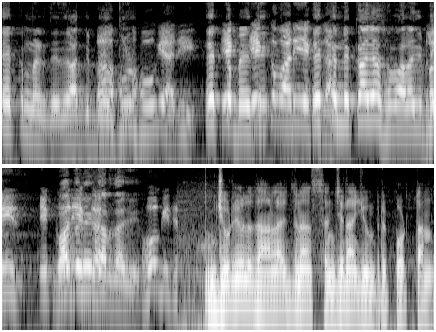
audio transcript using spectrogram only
ਇੱਕ ਮਿੰਟ ਦੇ ਦਿਓ ਅੱਜ ਬਾ ਬੇਨਤੀ ਹੁਣ ਹੋ ਗਿਆ ਜੀ ਇੱਕ ਇੱਕ ਬੇਨਤੀ ਇੱਕ ਵਾਰੀ ਇੱਕ ਇੱਕ ਗੱਲ ਨਿੱਕਾ ਜਿਹਾ ਸਵਾਲ ਹੈ ਜੀ ਪਲੀਜ਼ ਇੱਕ ਵੱਧ ਵਾਰੀ ਨਹੀਂ ਇੱਕ ਗੱਲ ਕਰਦਾ ਜੀ ਹੋ ਗਈ ਜੁੜਿਓ ਲੁਧਿਆਣਾ ਲਾਈਵ ਦੇ ਨਾਲ ਸੰਜਨਾ ਯੂਮ ਰਿਪੋਰਟ ਧੰਨਵਾਦ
